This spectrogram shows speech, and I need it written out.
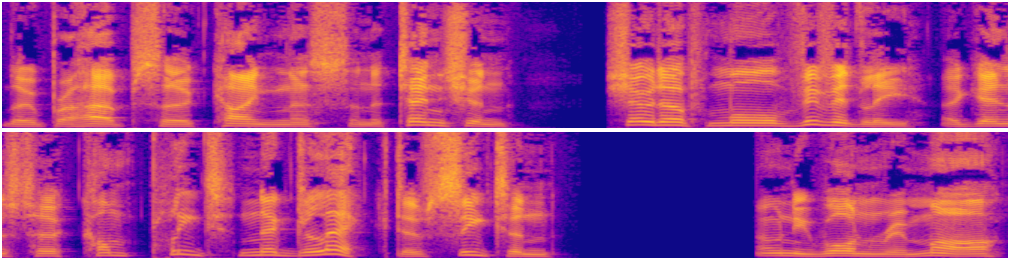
though perhaps her kindness and attention showed up more vividly against her complete neglect of Seaton. Only one remark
